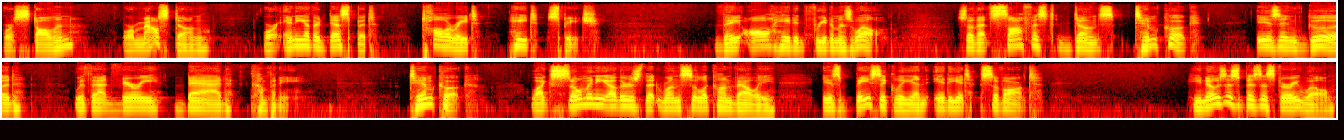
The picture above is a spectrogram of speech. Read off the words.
or Stalin or Mao Zedong or any other despot tolerate hate speech. They all hated freedom as well. So that sophist dunce, Tim Cook, is in good with that very bad company. Tim Cook, like so many others that run Silicon Valley, is basically an idiot savant. He knows his business very well,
